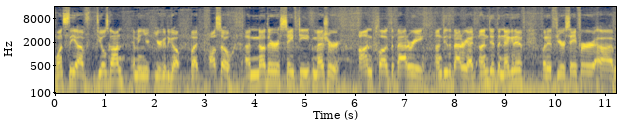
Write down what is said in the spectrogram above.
Once the uh, fuel's gone, I mean, you're, you're good to go. But also, another safety measure unplug the battery, undo the battery. I undid the negative, but if you're safer, um,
